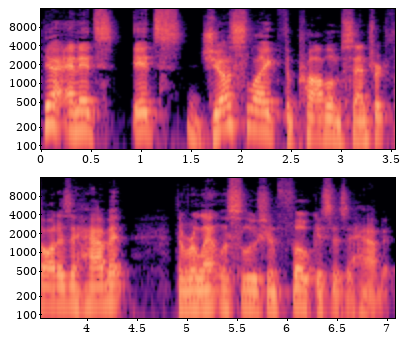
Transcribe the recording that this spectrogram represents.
Yeah. And it's, it's just like the problem centric thought is a habit. The relentless solution focus is a habit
